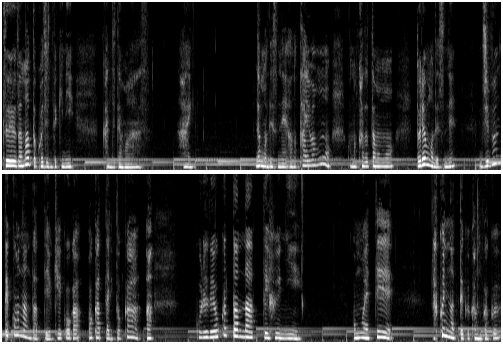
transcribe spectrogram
ツールだなと個人的に感じてます。はい。でもですねあの対話もこの風玉もどれもですね自分ってこうなんだっていう傾向が分かったりとかあこれでよかったんだっていうふうに思えて楽になっていく感覚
